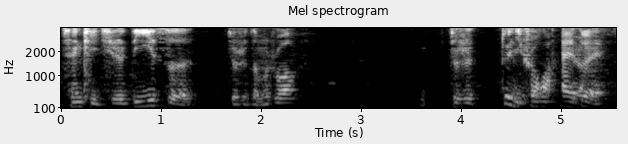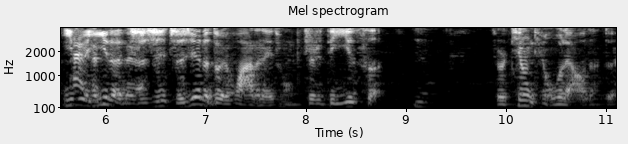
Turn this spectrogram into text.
Chinky 其实第一次就是怎么说，就是对你说话，哎，对，一对一的直直直接的对话的那种，这是第一次。嗯，就是听着挺无聊的，对。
